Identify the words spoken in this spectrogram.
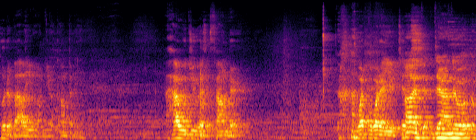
put a value on your company. How would you, as a founder, what What are your tips? Uh, there are no,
